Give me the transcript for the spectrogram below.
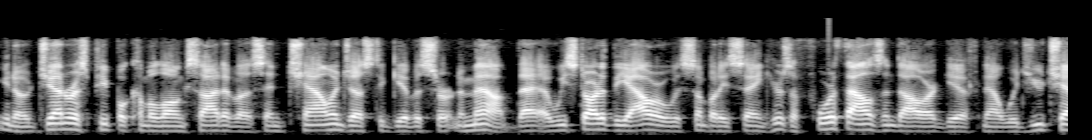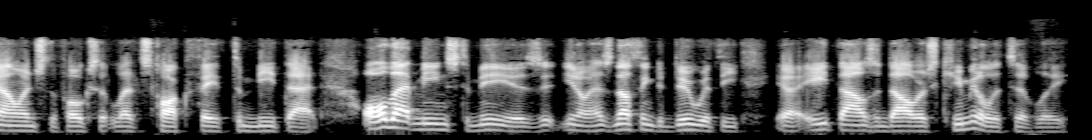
you know, generous people come alongside of us and challenge us to give a certain amount. That we started the hour with somebody saying, "Here's a four thousand dollar gift. Now, would you challenge the folks at Let's Talk Faith to meet that?" All that means to me is, it you know, has nothing to do with the uh, eight thousand dollars cumulatively.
